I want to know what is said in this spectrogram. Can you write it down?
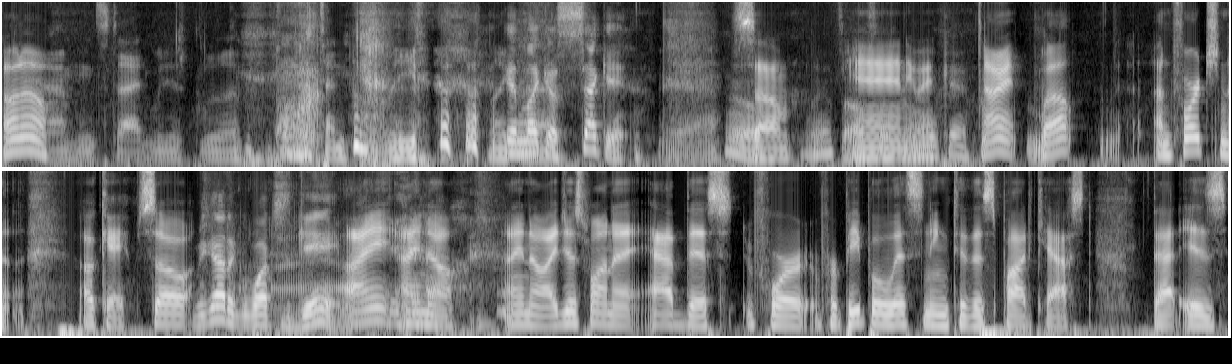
oh no, Yeah, instead, we just blew a 10 point lead. like in like a second. Yeah. Oh, So, that's awesome. anyway. okay. all right. Well, unfortunately, okay. So we got to watch the game. I I know I know. I just want to add this for for people listening to this podcast. That is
